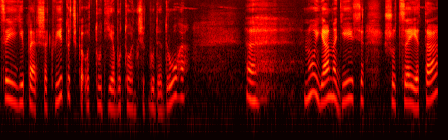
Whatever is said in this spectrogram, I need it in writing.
Це її перша квіточка. Отут є бутончик, буде друга. Ну, я надіюся, що це є та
